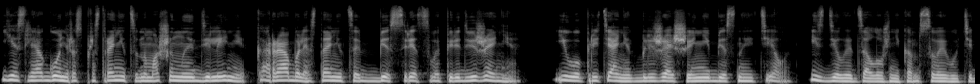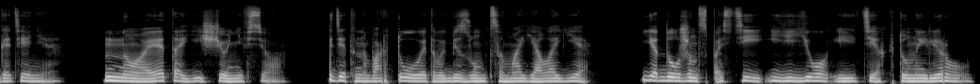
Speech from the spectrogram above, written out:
Если огонь распространится на машинное отделение, корабль останется без средства передвижения. Его притянет ближайшее небесное тело и сделает заложником своего тяготения. Но это еще не все. Где-то на борту у этого безумца моя Лае. Я должен спасти и ее, и тех, кто на Элироу.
